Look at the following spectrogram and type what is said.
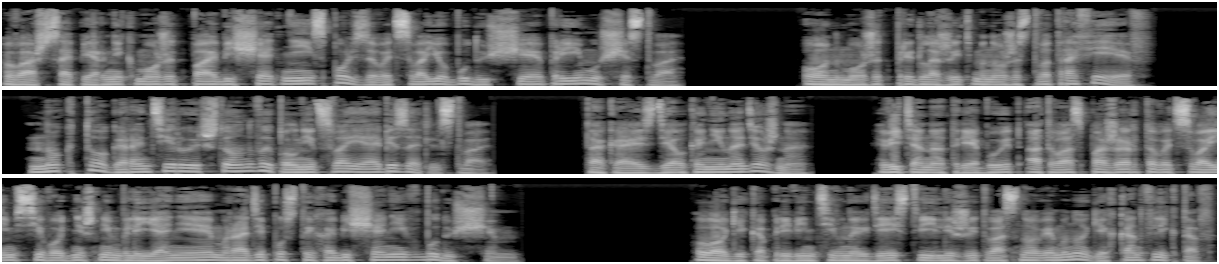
Ваш соперник может пообещать не использовать свое будущее преимущество. Он может предложить множество трофеев. Но кто гарантирует, что он выполнит свои обязательства? Такая сделка ненадежна, ведь она требует от вас пожертвовать своим сегодняшним влиянием ради пустых обещаний в будущем. Логика превентивных действий лежит в основе многих конфликтов,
